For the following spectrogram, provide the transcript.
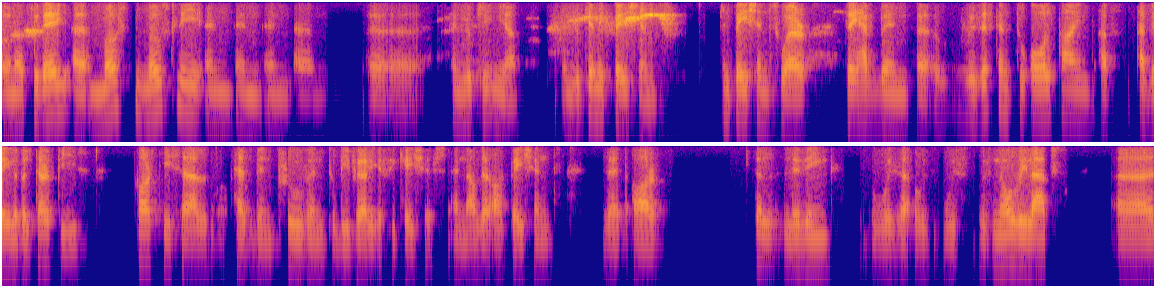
You know, today, uh, most mostly in um, leukemia, in leukemic patients, in patients where they have been uh, resistant to all kinds of available therapies, CAR T-cell has been proven to be very efficacious. And now there are patients that are still living with uh, with with no relapse, uh,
